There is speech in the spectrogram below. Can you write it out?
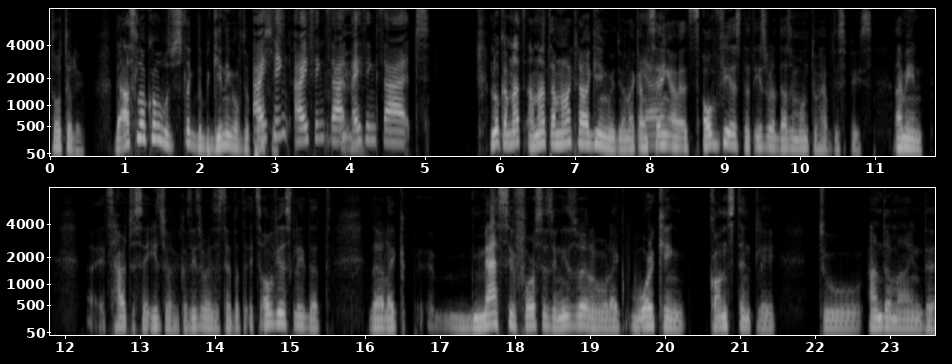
Totally. The Oslo Accord was just like the beginning of the process. I think I think that I think that Look, I'm not, I'm not, I'm not arguing with you. Like I'm saying, uh, it's obvious that Israel doesn't want to have this peace. I mean, uh, it's hard to say Israel because Israel is a state, but it's obviously that there are like uh, massive forces in Israel who are like working constantly to undermine the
